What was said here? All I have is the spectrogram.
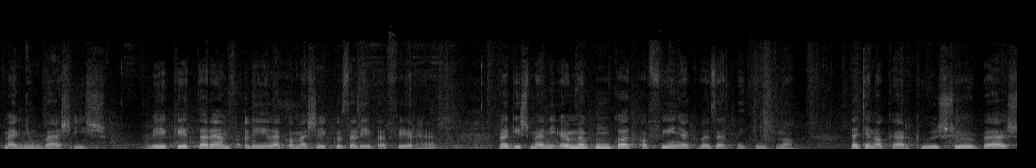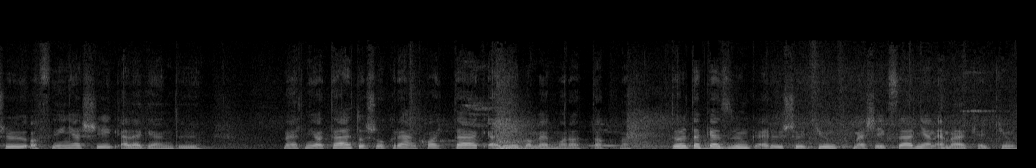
megnyugvás is. Békét teremt, a lélek a mesék közelébe férhet. Megismerni önmagunkat, a fények vezetni tudnak. Legyen akár külső, belső, a fényesség elegendő. Mert mi a táltosok ránk hagyták, elég a megmaradtaknak. Töltekezzünk, erősödjünk, mesék szárnyán emelkedjünk.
